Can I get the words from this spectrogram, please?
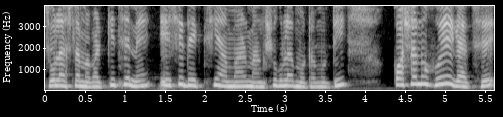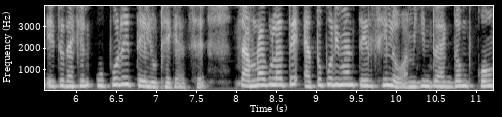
চলে আসলাম আবার কিচেনে এসে দেখছি আমার মাংসগুলা মোটামুটি কষানো হয়ে গেছে। এই তো দেখেন, উপরে তেল উঠে গেছে। চামড়াগুলাতে এত পরিমাণ তেল ছিল, আমি কিন্তু একদম কম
